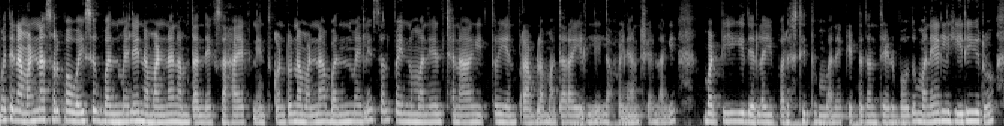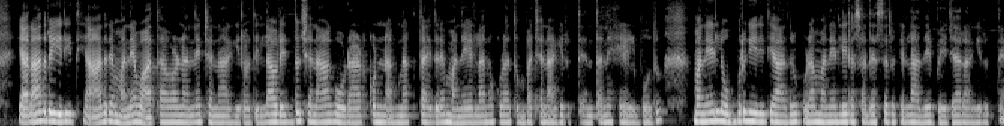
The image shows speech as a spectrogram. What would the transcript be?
ಮತ್ತು ನಮ್ಮ ಅಣ್ಣ ಸ್ವಲ್ಪ ವಯಸ್ಸಿಗೆ ಬಂದಮೇಲೆ ನಮ್ಮ ಅಣ್ಣ ನಮ್ಮ ತಂದೆಗೆ ಸಹಾಯಕ್ಕೆ ನಿಂತ್ಕೊಂಡ್ರು ನಮ್ಮ ಅಣ್ಣ ಬಂದಮೇಲೆ ಸ್ವಲ್ಪ ಇನ್ನು ಮನೇಲಿ ಚೆನ್ನಾಗಿತ್ತು, ಏನು ಪ್ರಾಬ್ಲಮ್ ಆ ಥರ ಇರಲಿಲ್ಲ ಫೈನಾನ್ಷಿಯಲಾಗಿ ಬಟ್ ಈಗಿದೆಲ್ಲ ಈ ಪರಿಸ್ಥಿತಿ ತುಂಬಾ ಕೆಟ್ಟದಂತ ಹೇಳ್ಬೋದು. ಮನೆಯಲ್ಲಿ ಹಿರಿಯರು ಯಾರಾದರೂ ಈ ರೀತಿ ಆದರೆ ಮನೆ ವಾತಾವರಣನೇ ಚೆನ್ನಾಗಿರೋದಿಲ್ಲ. ಅವರೆದ್ದು ಚೆನ್ನಾಗಿ ಓಡಾಡ್ಕೊಂಡು ನಗ್ನಗ್ತಾ ಇದ್ದರೆ ಮನೆಯೆಲ್ಲನೂ ಕೂಡ ತುಂಬ ಚೆನ್ನಾಗಿರುತ್ತೆ ಅಂತಲೇ ಹೇಳ್ಬೋದು. ಮನೆಯಲ್ಲಿ ಒಬ್ರಿಗೆ ಈ ರೀತಿ ಆದರೂ ಕೂಡ ಮನೆಯಲ್ಲಿರೋ ಸದಸ್ಯರಿಗೆಲ್ಲ ಅದೇ ಬೇಜಾರಾಗಿರುತ್ತೆ.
